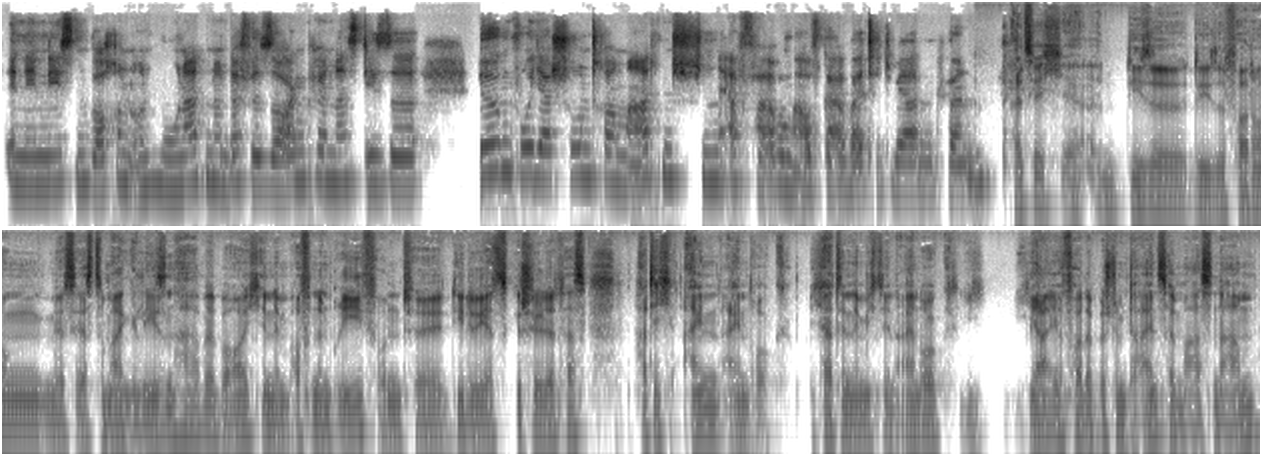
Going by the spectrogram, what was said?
in den nächsten Wochen und Monaten und dafür sorgen können, dass diese irgendwo ja schon traumatischen Erfahrungen aufgearbeitet werden können. Als ich äh, diese, diese Forderung das erste Mal gelesen habe bei euch in dem offenen Brief und äh, die du jetzt geschildert hast, hatte ich einen Eindruck. Ich hatte nämlich den Eindruck, ja, ihr fordert bestimmte Einzelmaßnahmen,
